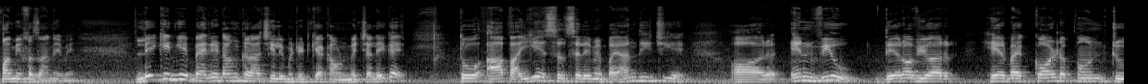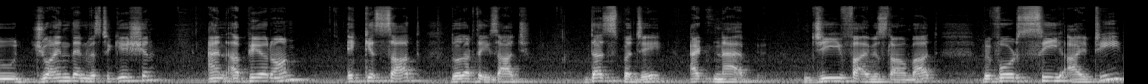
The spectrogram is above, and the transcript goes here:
कौमी ख़जाने में। लेकिन ये बहरिया टाउन कराची लिमिटेड के अकाउंट में चले गए। तो आप आइए इस सिलसिले में बयान दीजिए और in view, thereof you are hereby called upon to join the investigation and appear on इक्कीस सात दो हज़ार तेईस, आज दस बजे at NAB G5 Islamabad before CIT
